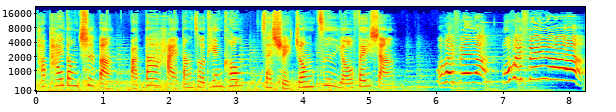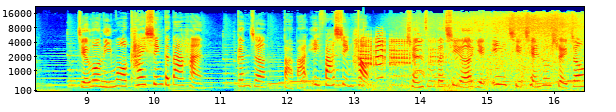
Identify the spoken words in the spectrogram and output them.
他拍动翅膀，把大海当作天空，在水中自由飞翔。我会飞了！我会飞了！杰洛尼莫开心地大喊，跟着爸爸一发信号，全族的企鹅也一起潜入水中。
